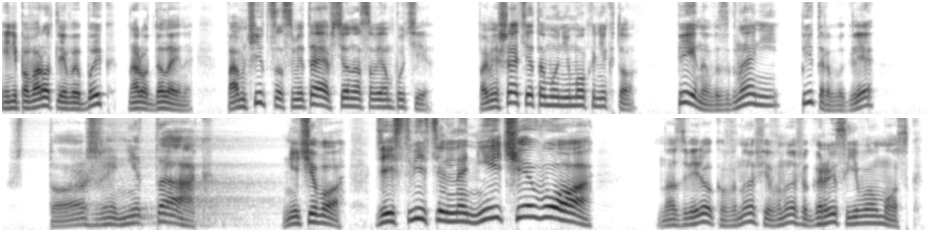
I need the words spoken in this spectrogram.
и неповоротливый бык, народ Делейна, помчится, сметая все на своем пути. Помешать этому не мог никто. Пейна в изгнании, Питер в игле. Что же не так? Ничего, действительно ничего! Но зверек вновь и вновь грыз его мозг.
